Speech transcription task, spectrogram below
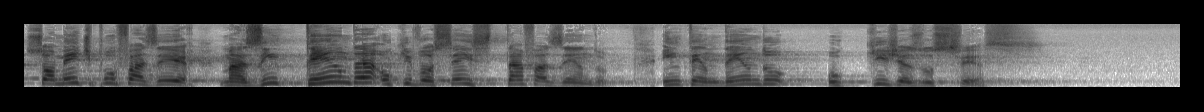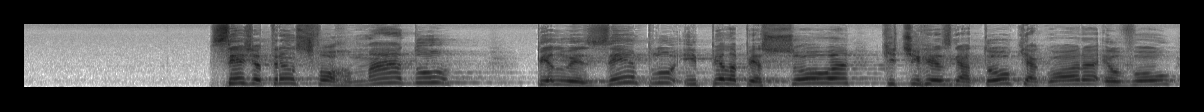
somente por fazer, mas entenda o que você está fazendo, entendendo o que Jesus fez. Seja transformado pelo exemplo e pela pessoa que te resgatou, que agora eu vou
